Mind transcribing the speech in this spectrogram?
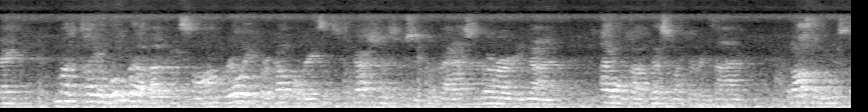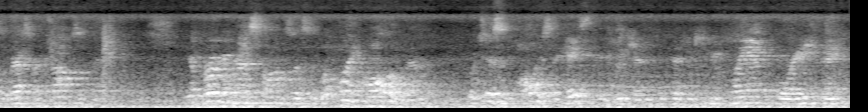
Okay? I'm going to tell you a little bit about each song, really for a couple of reasons. Percussionists are super fast, they're already done. I won't talk this much every time. But also, we just rest our chops a bit. Your program has songs listed. We're playing all of them, which isn't always the case these weekends because you can plan for anything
